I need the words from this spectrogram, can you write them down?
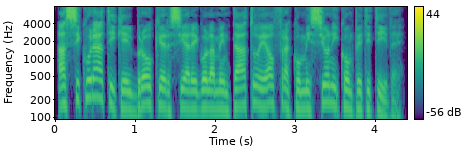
Assicurati che il broker sia regolamentato e offra commissioni competitive.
